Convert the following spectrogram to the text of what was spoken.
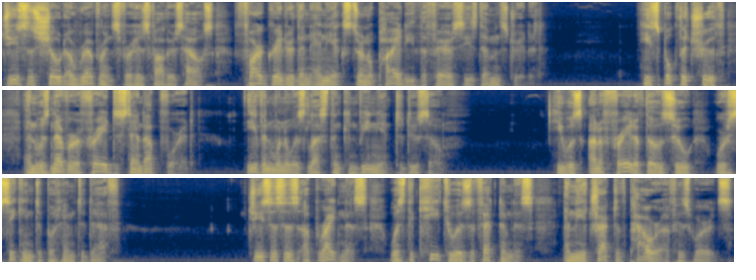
Jesus showed a reverence for his Father's house far greater than any external piety the Pharisees demonstrated. He spoke the truth and was never afraid to stand up for it, even when it was less than convenient to do so. He was unafraid of those who were seeking to put him to death. Jesus' uprightness was the key to his effectiveness and the attractive power of his words.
